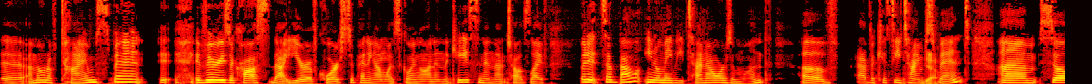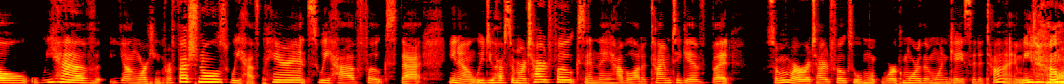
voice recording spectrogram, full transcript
the amount of time spent it, it varies across that year, of course, depending on what's going on in the case and in that child's life. But it's about you know maybe ten hours a month of advocacy time Yeah. spent. Um, so we have young working professionals, we have parents, we have folks that, you know, we do have some retired folks and they have a lot of time to give, but some of our retired folks will m- work more than one case at a time, you know?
